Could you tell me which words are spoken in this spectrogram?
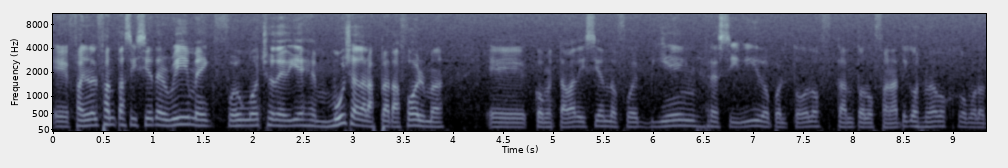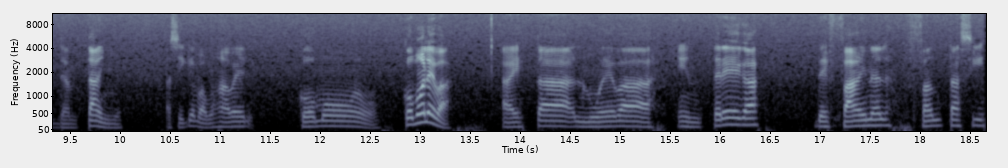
Eh, Final Fantasy VII Remake fue un 8 de 10 en muchas de las plataformas. Eh, como estaba diciendo, fue bien recibido por todos los, tanto los fanáticos nuevos como los de antaño. Así que vamos a ver cómo, cómo le va a esta nueva entrega de Final Fantasy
